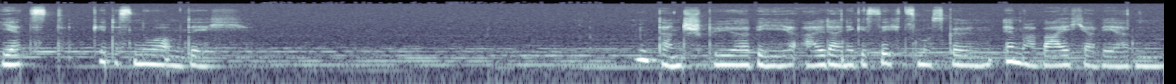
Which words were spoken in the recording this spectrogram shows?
Jetzt geht es nur um dich. Und dann spür, wie all deine Gesichtsmuskeln immer weicher werden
